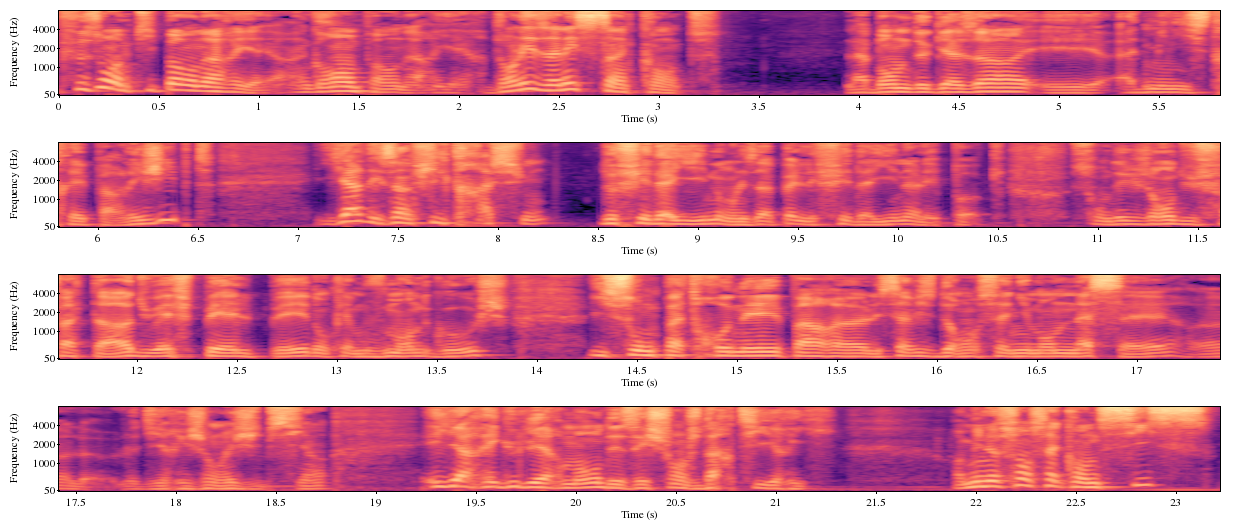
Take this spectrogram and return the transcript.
Faisons un petit pas en arrière, un grand pas en arrière. Dans les années 50, la bande de Gaza est administrée par l'Égypte. Il y a des infiltrations de Fédaïnes, on les appelle les Fédaïnes à l'époque. Ce sont des gens du Fatah, du FPLP, donc un mouvement de gauche. Ils sont patronnés par euh, les services de renseignement de Nasser, hein, le dirigeant égyptien et il y a régulièrement des échanges d'artillerie. En 1956,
